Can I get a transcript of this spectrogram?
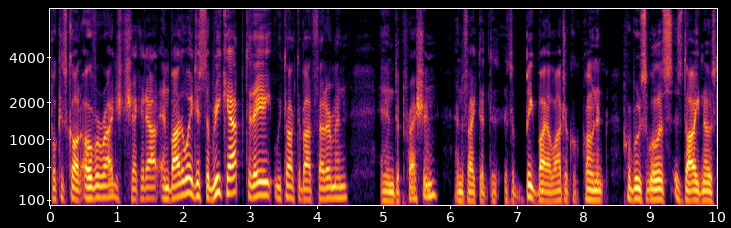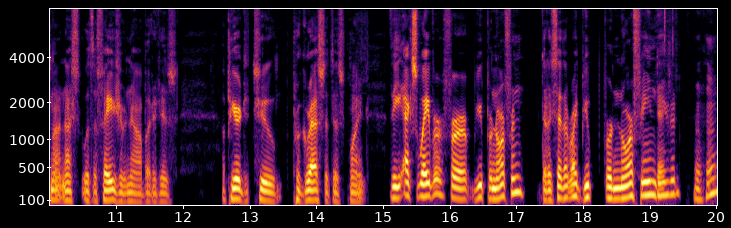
Book is called Override. Check it out. And by the way, just to recap, today we talked about Fetterman and depression and the fact that it's a big biological component. Poor Bruce Willis is diagnosed not, not with aphasia now, but it has appeared to progress at this point. The X waiver for buprenorphine. Did I say that right? Buprenorphine, David? mm-hmm.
